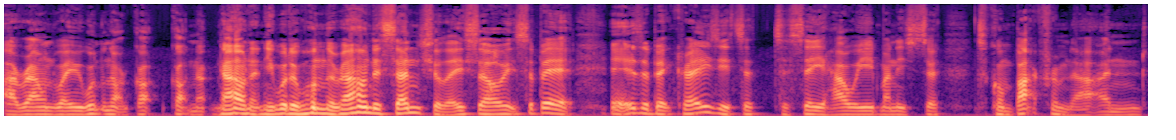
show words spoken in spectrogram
a round where he wouldn't have got, got knocked down and he would have won the round essentially. So it's a bit, it is a bit crazy to, to see how he managed to, to come back from that. And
